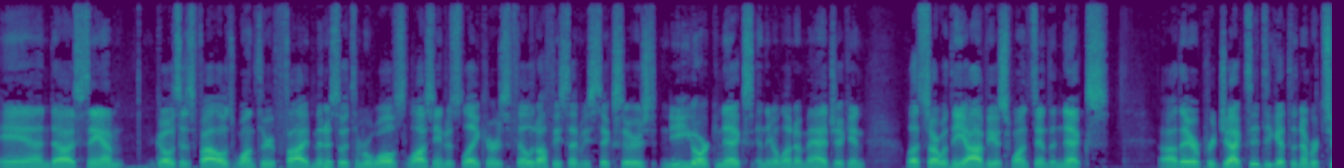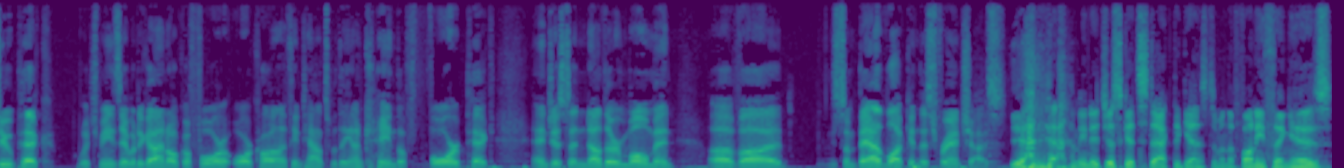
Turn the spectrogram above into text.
and uh, Sam goes as follows: one through five: Minnesota Timberwolves, Los Angeles Lakers, Philadelphia 76ers, New York Knicks, and the Orlando Magic. And let's start with the obvious one: Sam, the Knicks. Uh, they are projected to get the number two pick, which means they would have gotten Okafor or Karl-Anthony Towns, but they end up getting the four pick, and just another moment of uh, some bad luck in this franchise. Yeah, I mean it just gets stacked against them. And the funny thing is,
